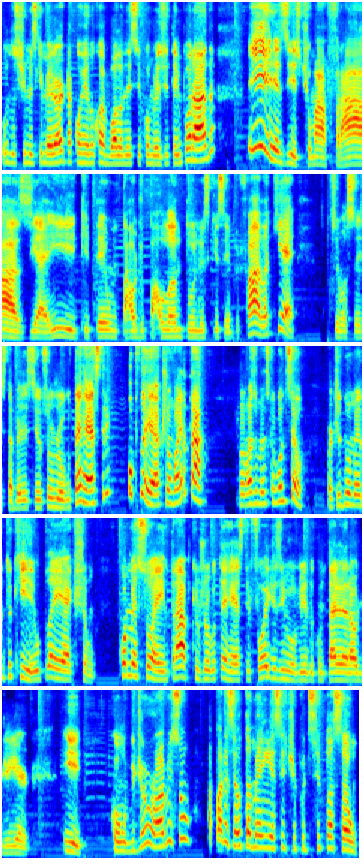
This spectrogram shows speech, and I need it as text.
um dos times que melhor tá correndo com a bola nesse começo de temporada. E existe uma frase aí que tem um tal de Paulo Antunes que sempre fala, que é: se você estabelecer o seu jogo terrestre, o play action vai entrar. Foi mais ou menos o que aconteceu. A partir do momento que o play action começou a entrar, porque o jogo terrestre foi desenvolvido com Tyler Algier e com o Bijan Robinson, apareceu também esse tipo de situação,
